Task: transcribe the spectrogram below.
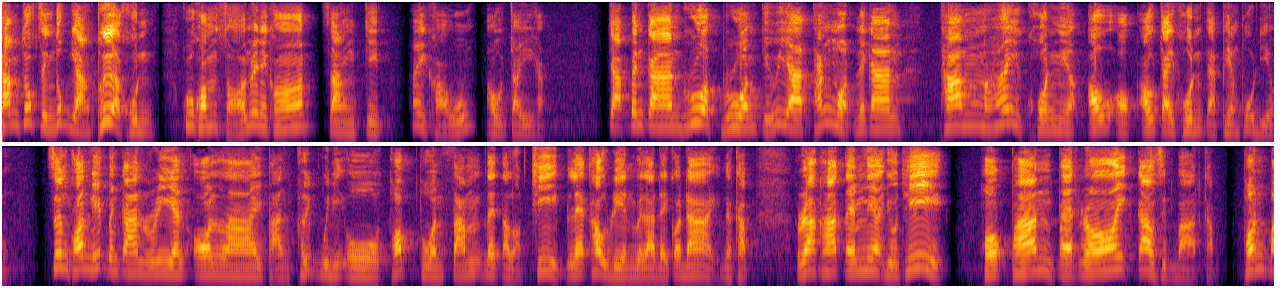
ทำทุกสิ่งทุกอย่างเพื่อคุณ ครูคอมสอนไว้ในคอร์สสั่งจิตให้เขาเอาใจครับ จะเป็นการรวบรวมจิตวิทยาทั้งหมดในการทำให้คนเนี่ยเอาออกเอาใจคุณแต่เพียงผู้เดียว ซึ่งคอร์สนี้เป็นการเรียนออนไลน์ ผ่านคลิปวิดีโอทบทวนซ้ำได้ตลอดชีพ และเข้าเรียนเวลาใดก็ได้นะครับ ราคาเต็มเนี่ยอยู่ที่ 6,890 บาทครับ ทนไป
